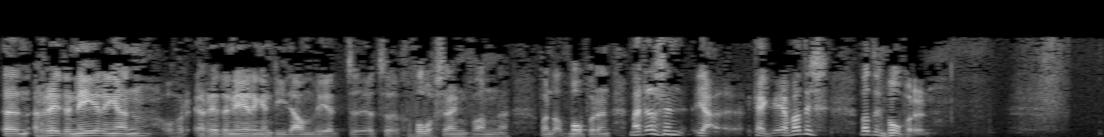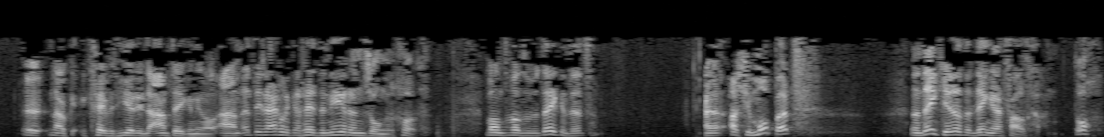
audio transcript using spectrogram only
En redeneringen, of redeneringen die dan weer het, het gevolg zijn van, van dat mopperen. Maar dat is een, ja, kijk, ja, wat, is, wat is mopperen? Nou, ik geef het hier in de aantekening al aan. Het is eigenlijk redeneren zonder God. Want wat betekent het? Als je moppert, dan denk je dat de dingen fout gaan. Toch?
